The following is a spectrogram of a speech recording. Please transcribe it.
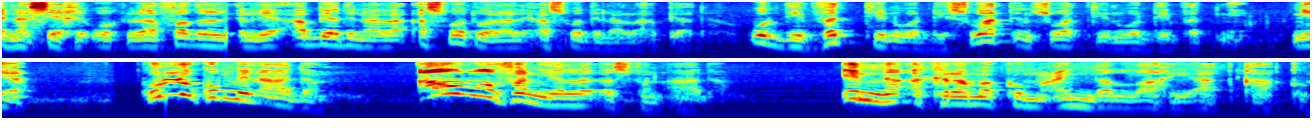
أنا سيخ اوك لا فضل لأبيض على أسود ولا لأسود على أبيض. اوك دي فت تين أور دي سوات إن سوات تين أور دي فت ني. نيا. كلكم من آدم. أو فن يلا اسفن آدم. إن أكرمكم عند الله أتقاكم.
